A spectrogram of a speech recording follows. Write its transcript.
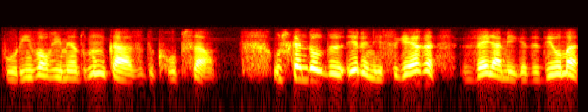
por envolvimento num caso de corrupção. O escândalo de Erenice Guerra, velha amiga de Dilma,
